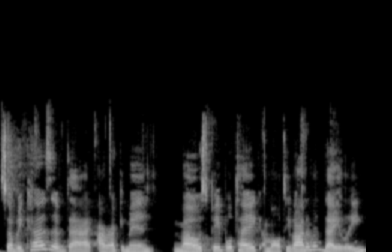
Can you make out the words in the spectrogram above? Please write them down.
So, because of that, I recommend most people take a multivitamin daily.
